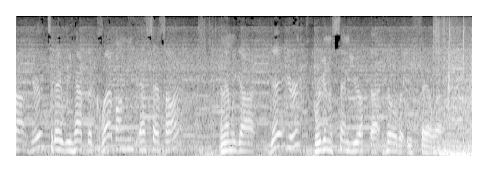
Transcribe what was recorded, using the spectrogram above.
out here. Today we have the Kleb on the SSR, and then we got Jaeger. We're gonna send you up that hill that we fail at.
